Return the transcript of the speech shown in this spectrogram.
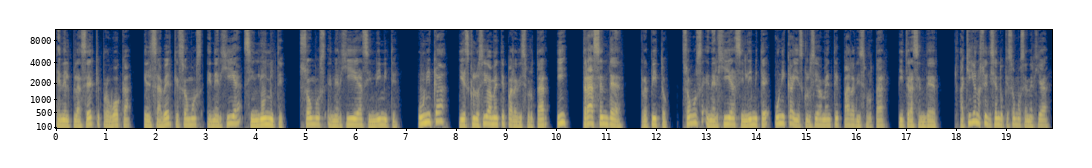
en el placer que provoca el saber que somos energía sin límite. Somos energía sin límite, única y exclusivamente para disfrutar y trascender. Repito, somos energía sin límite, única y exclusivamente para disfrutar y trascender. Aquí yo no estoy diciendo que somos energía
